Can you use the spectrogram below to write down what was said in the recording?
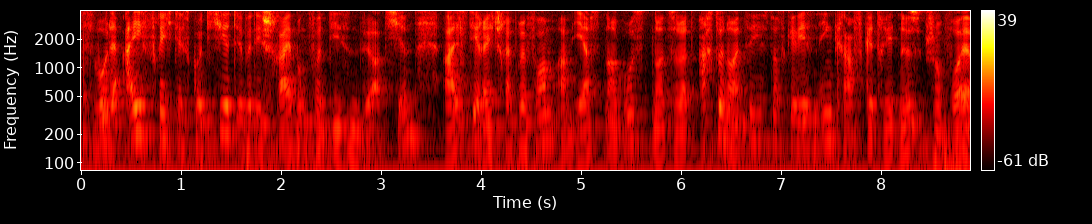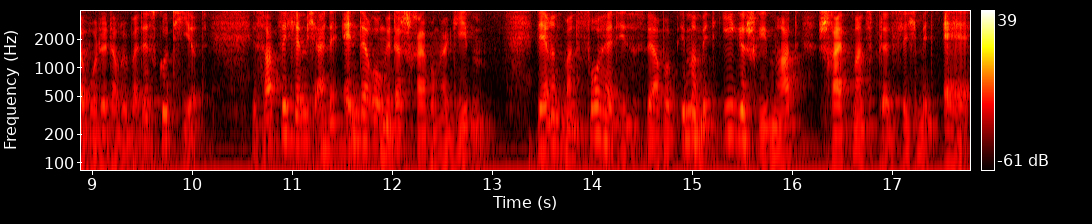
Es wurde eifrig diskutiert über die Schreibung von diesem Wörtchen, als die Rechtschreibreform am 1. August 1998 ist das gewesen, in Kraft getreten ist. Schon vorher wurde darüber diskutiert. Es hat sich nämlich eine Änderung in der Schreibung ergeben. Während man vorher dieses Verbum immer mit i geschrieben hat, schreibt man es plötzlich mit ä.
